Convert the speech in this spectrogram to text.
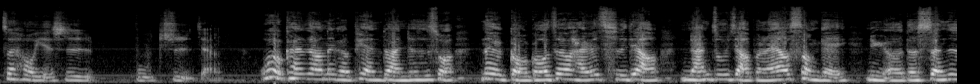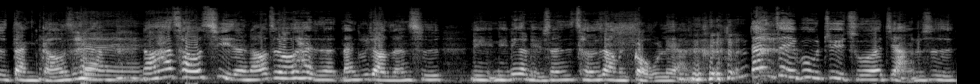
最后也是不治这样。我有看到那个片段，就是说那个狗狗最后还是吃掉男主角本来要送给女儿的生日蛋糕，这样，然后他超气的，然后最后害得男主角只能吃你你那个女生车上的狗粮。但是这一部剧除了讲就是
